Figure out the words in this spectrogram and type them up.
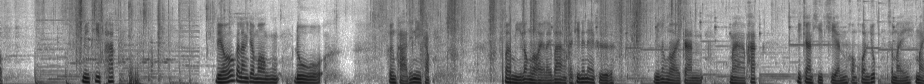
บ มีที่พัก เดี๋ยวกำลังจะมองดูเพิงผาที่นี่ครับ ว่ามีร่องรอยอะไรบ้าง แต่ที่แน่ๆคือมีร่องรอยการมาพัก มีการขีดเขียนของคนยุคสมัยใหม่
